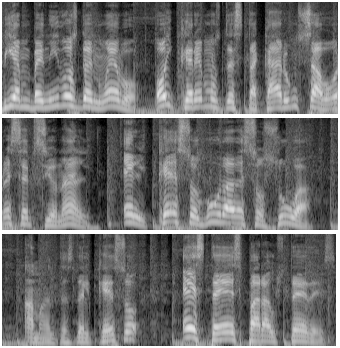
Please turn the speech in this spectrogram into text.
Bienvenidos de nuevo. Hoy queremos destacar un sabor excepcional, el queso Guda de Sosúa. Amantes del queso, este es para ustedes.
